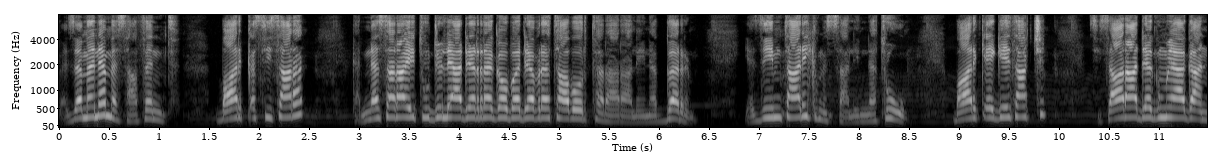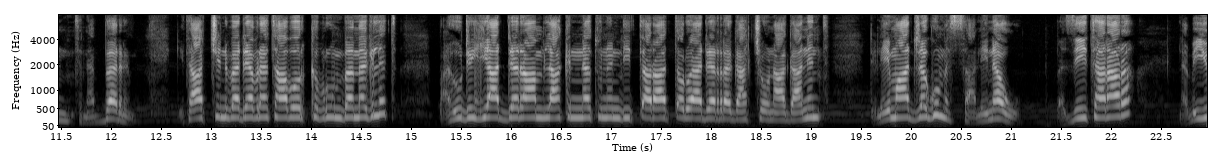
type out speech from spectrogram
በዘመነ መሳፍንት ባርቅ ሲሳራን ከነሰራዊቱ ድል ያደረገው በደብረ ታቦር ተራራ ላይ ነበር። የዚህም ታሪክ ምሳሌነቱ ባርቅ የጌታችን ሲሳራ ደግሞ ያጋንንት ነበር። ጌታችን በደብረ ታቦር ክብሩን በመግለጥ በአይሁድ እያደረ አምላክነቱን እንዲጠራጠሩ ያደረጋቸውን አጋንንት ድል የማድረጉ ምሳሌ ነው። በዚህ ተራራ ነቢዩ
